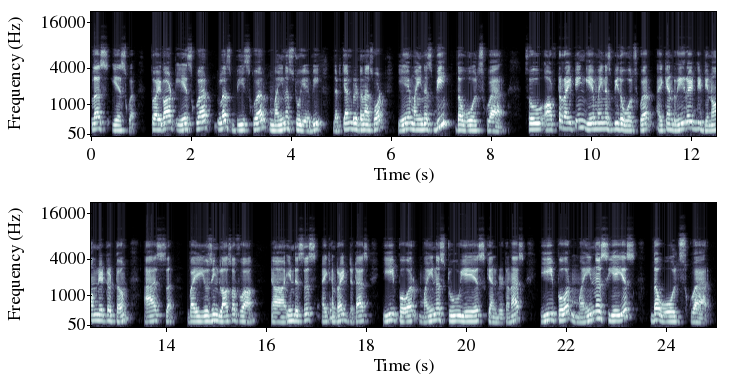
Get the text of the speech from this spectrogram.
plus a square so I got a square plus b square minus 2ab that can be written as what? a minus b the whole square. So after writing a minus b the whole square, I can rewrite the denominator term as by using laws of uh, uh, indices. I can write that as e power minus 2as can be written as e power minus as the whole square.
